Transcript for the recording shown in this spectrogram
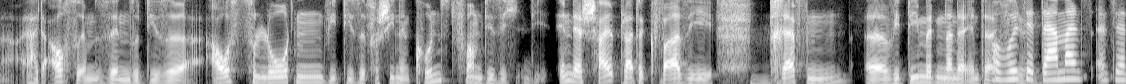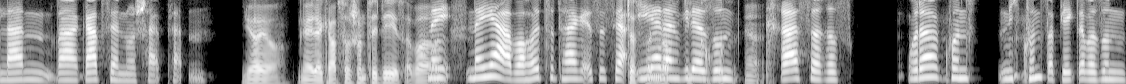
halt auch so im Sinn, so diese auszuloten, wie diese verschiedenen Kunstformen, die sich die in der Schallplatte quasi treffen, äh, wie die miteinander interagieren. Obwohl es ja damals, als der Laden war, gab es ja nur Schallplatten. ja, ja. Ja, da gab's auch schon CDs, aber Nee, naja, aber heutzutage ist es ja eher dann wieder so ein große- ja. krasseres, oder? Kunst, nicht Kunstobjekt, aber so ein,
